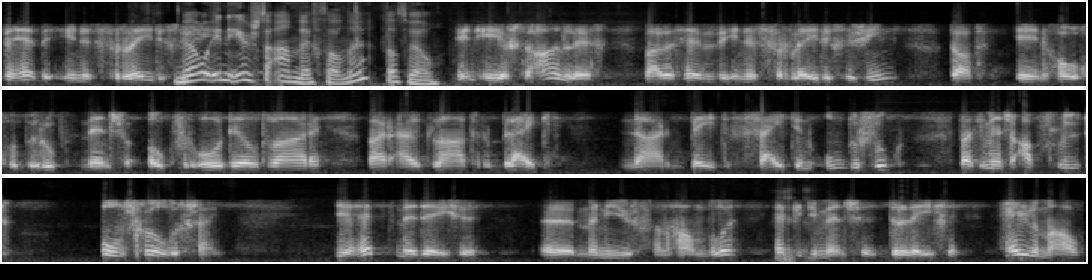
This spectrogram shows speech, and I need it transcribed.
We hebben in het verleden. Wel in eerste aanleg dan, hè? Dat wel. in eerste aanleg. Maar dat hebben we in het verleden gezien. Dat in hoger beroep mensen ook veroordeeld waren. Waaruit later blijkt, naar beter feitenonderzoek, dat die mensen absoluut onschuldig zijn. Je hebt met deze eh, manier van handelen, heb je die mensen de leven helemaal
